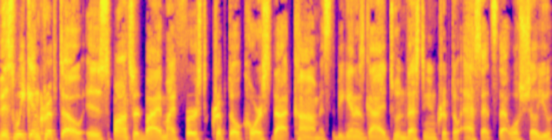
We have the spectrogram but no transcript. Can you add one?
This week in crypto is sponsored by myfirstcryptocourse.com. It's the beginner's guide to investing in crypto assets that will show you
